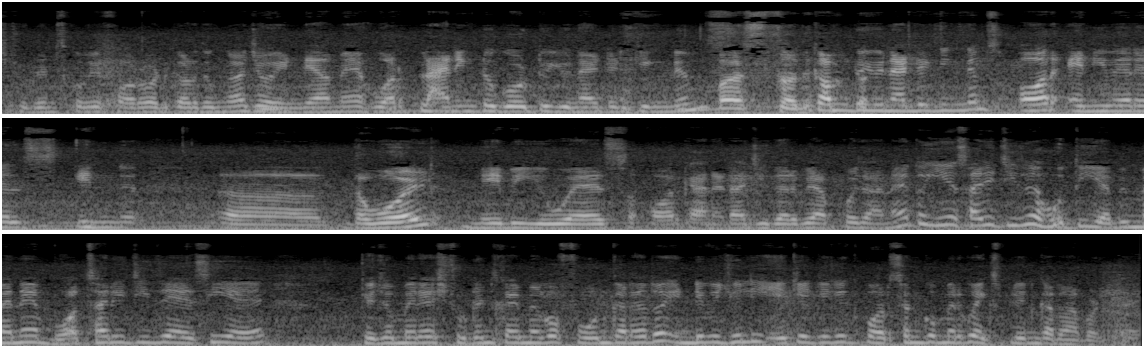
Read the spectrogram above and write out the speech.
स्टूडेंट्स को भी फॉरवर्ड कर दूँगा जो इंडिया में who are planning to go to United Kingdoms बस कम टू यूनाइटेड किंगडम्स और anywhere else in the world maybe US और कैनेडा जिधर भी आपको जाना है। तो ये सारी चीज़ें होती है। अभी मैंने बहुत सारी चीज़ें ऐसी है कि जो मेरे स्टूडेंट्स कहीं मेरे को फ़ोन कर रहे तो इंडिविजुअली एक एक एक एक पर्सन को मेरे को एक्सप्लेन करना पड़ता है।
